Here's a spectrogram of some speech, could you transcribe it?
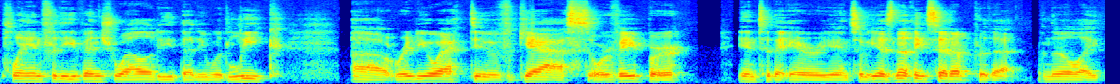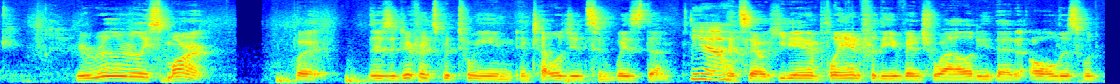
plan for the eventuality that it would leak uh, radioactive gas or vapor into the area, and so he has nothing set up for that. And they're like, "You're really really smart." But there's a difference between intelligence and wisdom. Yeah. And so he didn't plan for the eventuality that all this would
